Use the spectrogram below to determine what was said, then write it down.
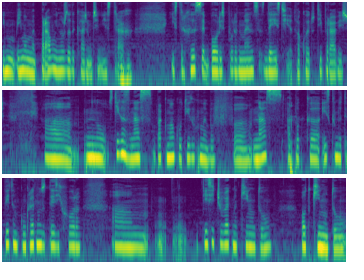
Им, имаме право и нужда да кажем, че ни е страх. Uh-huh. И страха се бори, според мен, с действия, това, което ти правиш. А, но стига за нас, пак малко отидохме в а, нас, а пък а, искам да те питам конкретно за тези хора. А, ти си човек на киното, от киното,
